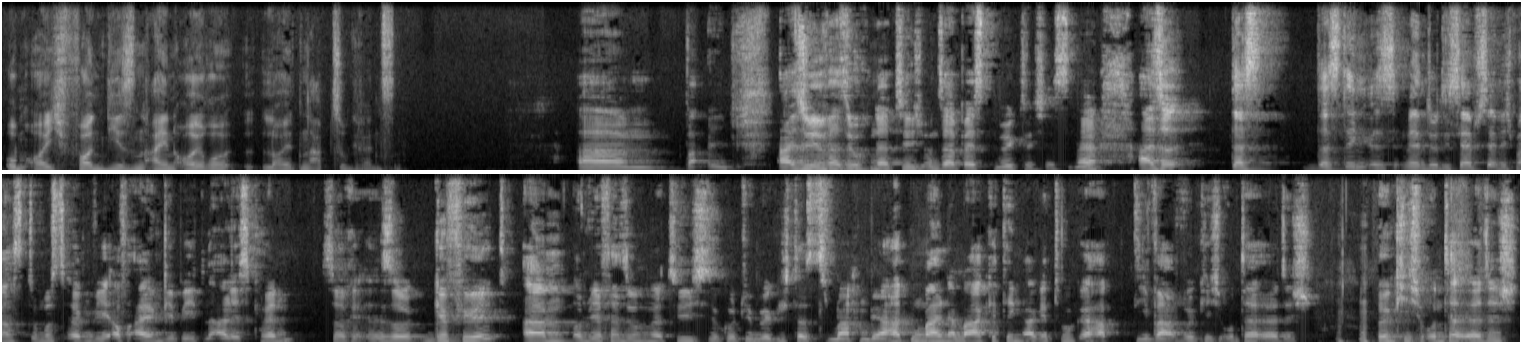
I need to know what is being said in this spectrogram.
um euch von diesen 1-Euro-Leuten abzugrenzen? Ähm, also wir versuchen natürlich unser Bestmögliches. Ne? Also das das Ding ist, wenn du dich selbstständig machst, du musst irgendwie auf allen Gebieten alles können, so, so gefühlt. Ähm, und wir versuchen natürlich so gut wie möglich das zu machen. Wir hatten mal eine Marketingagentur gehabt, die war wirklich unterirdisch, wirklich unterirdisch.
